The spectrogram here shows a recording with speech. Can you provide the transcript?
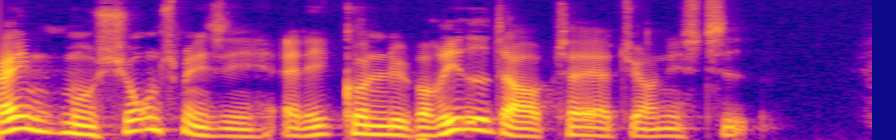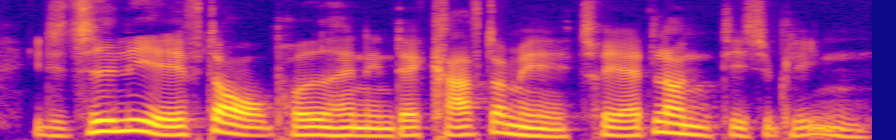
Rent motionsmæssigt er det ikke kun løberiet, der optager Johnnys tid. I det tidlige efterår prøvede han endda kræfter med triathlon-disciplinen.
